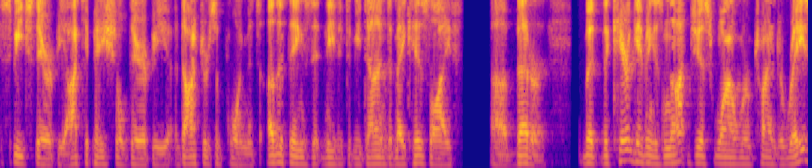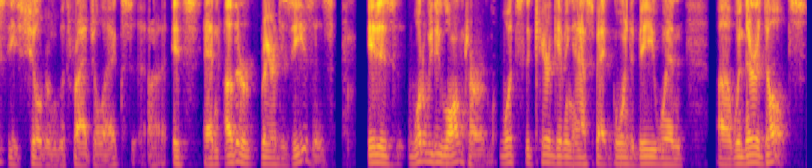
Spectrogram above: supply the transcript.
speech therapy, occupational therapy, doctor's appointments, other things that needed to be done to make his life uh, better. But the caregiving is not just while we're trying to raise these children with Fragile X, uh, it's and other rare diseases. It is what do we do long term? What's the caregiving aspect going to be when uh, when they're adults,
